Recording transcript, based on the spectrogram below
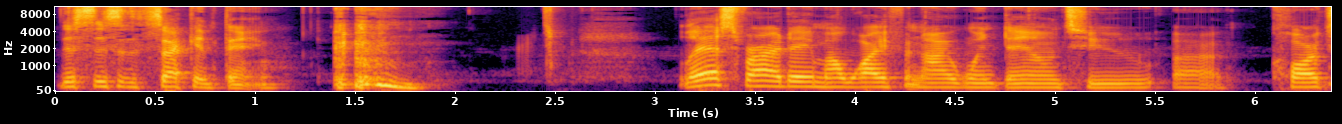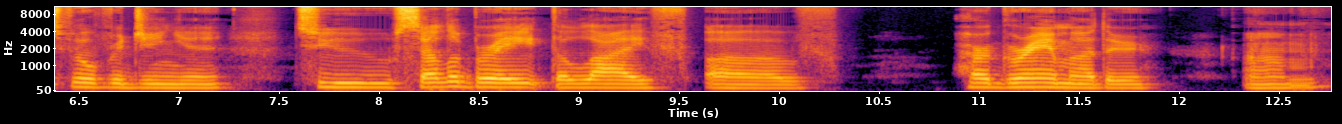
This is the second thing. Last Friday, my wife and I went down to uh, Clarksville, Virginia to celebrate the life of her grandmother, um,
